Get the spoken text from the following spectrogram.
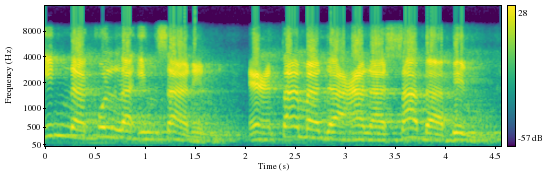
inna kulla insanin i'tamada ala sababin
